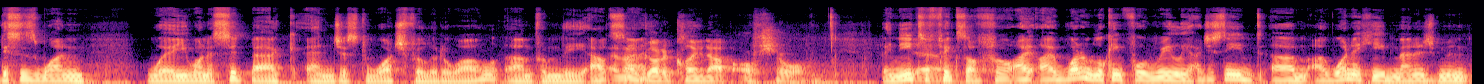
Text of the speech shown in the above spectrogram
this is one where you want to sit back and just watch for a little while um, from the outside. And they've got to clean up offshore. They need to fix offshore. I, I, what I'm looking for really, I just need, um, I want to hear management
